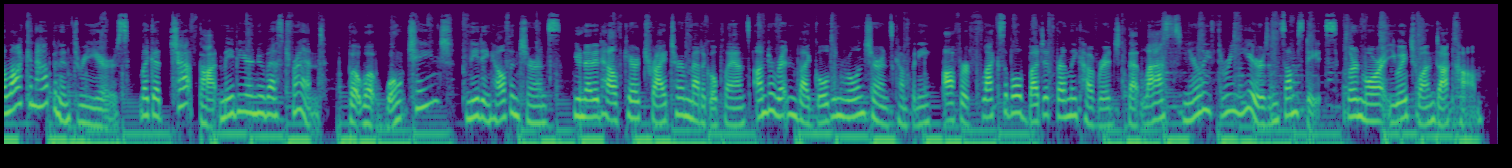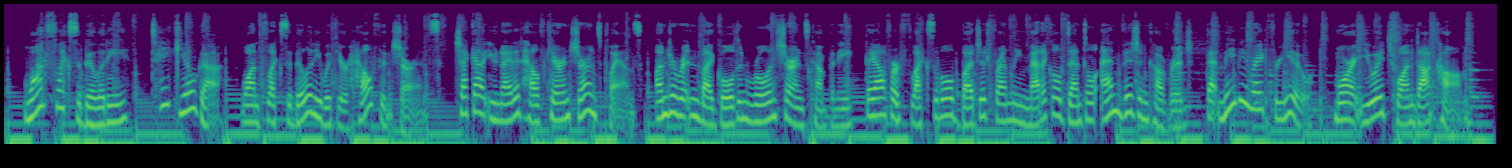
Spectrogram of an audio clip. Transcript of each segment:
A lot can happen in three years, like a chatbot may be your new best friend. But what won't change? Needing health insurance. United Healthcare Tri Term Medical Plans, underwritten by Golden Rule Insurance Company, offer flexible, budget friendly coverage that lasts nearly three years in some states. Learn more at uh1.com. Want flexibility? Take yoga. Want flexibility with your health insurance? Check out United Healthcare Insurance Plans. Underwritten by Golden Rule Insurance Company, they offer flexible, budget friendly medical, dental, and vision coverage that may be right for you. More at uh1.com.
